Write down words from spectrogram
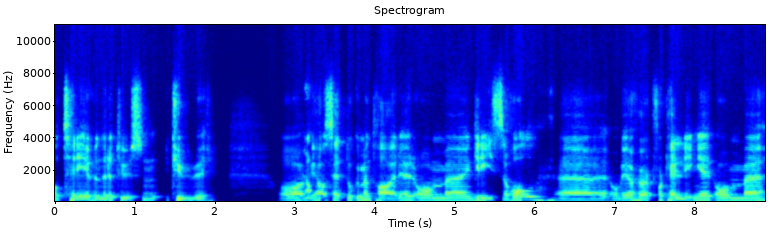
og 300 000 kuer. Og Vi har sett dokumentarer om uh, grisehold, uh, og vi har hørt fortellinger om uh,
